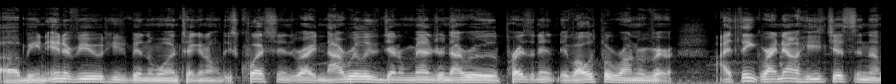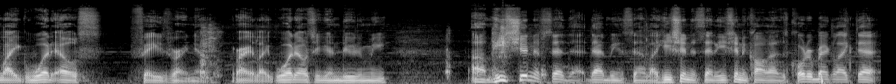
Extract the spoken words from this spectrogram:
uh, being interviewed. He's been the one taking all these questions, right? Not really the general manager, not really the president. They've always put Ron Rivera. I think right now he's just in the like what else phase right now, right? Like what else are you gonna do to me? Um, he shouldn't have said that. That being said, like he shouldn't have said it. he shouldn't have called out his quarterback like that.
